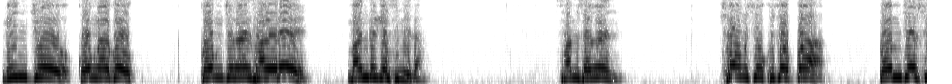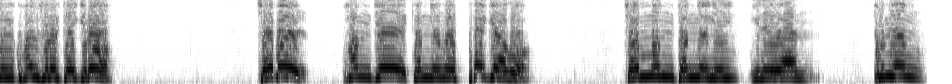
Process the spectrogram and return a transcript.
민주공화국 공정한 사회를 만들겠습니다. 삼성은 총수 구속과 범죄 수익 환수를 계기로 재벌 황제 경영을 폐기하고 전문 경영인에 의한 투명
